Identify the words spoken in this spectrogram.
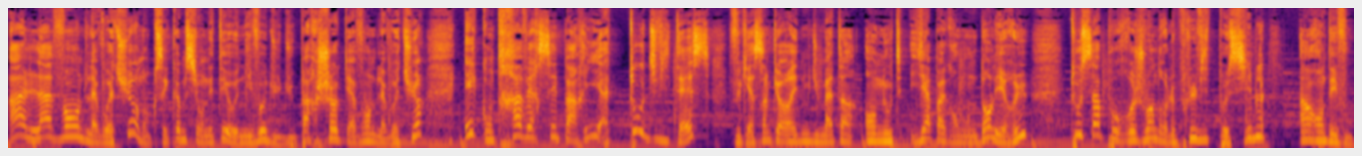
à l'avant de la voiture. Donc c'est comme si on était au niveau du, du pare-choc avant de la voiture et qu'on traversait Paris à toute vitesse, vu qu'à 5h30 du matin en août, il n'y a pas grand monde dans les rues. Tout ça pour rejoindre le plus vite possible un rendez-vous.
